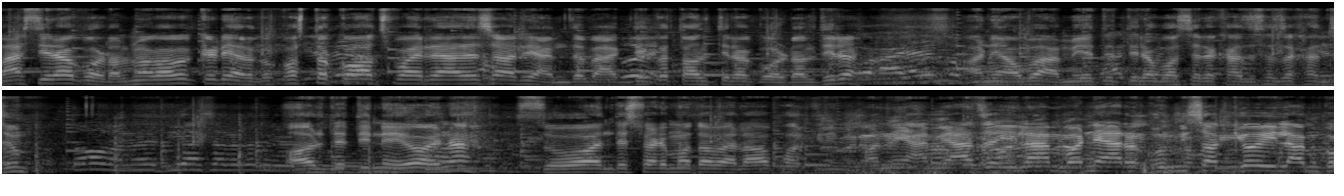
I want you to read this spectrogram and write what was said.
मास्तिरको होटलमा गएको। केटीहरूको कस्तो कच परिरहेको छ अनि हामी त भागिदिएको तलतिरको होटलतिर। अनि अब हामी यतातिर बसेर खाजासाजा खान्छौँ। अरू त्यति नै हो होइन? सो अनि त्यसबाट म तपाईँहरूलाई फर्किने अनि हामी आज इलाम पनि आएर घुमिसक्यो। इलामको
